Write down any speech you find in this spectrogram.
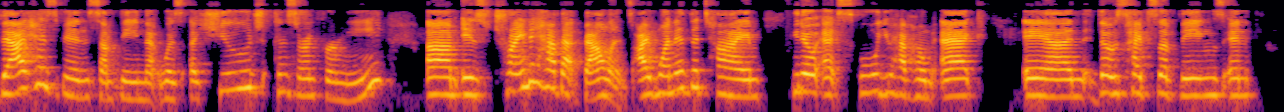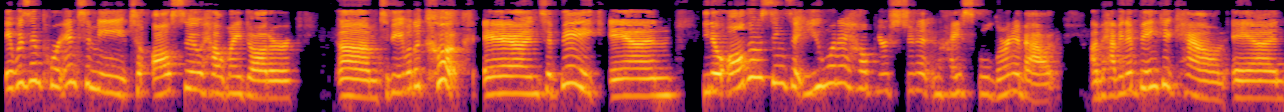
that has been something that was a huge concern for me um, is trying to have that balance. I wanted the time you know at school you have home ec and those types of things and it was important to me to also help my daughter um, to be able to cook and to bake and, you know, all those things that you want to help your student in high school learn about. Um, having a bank account and,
